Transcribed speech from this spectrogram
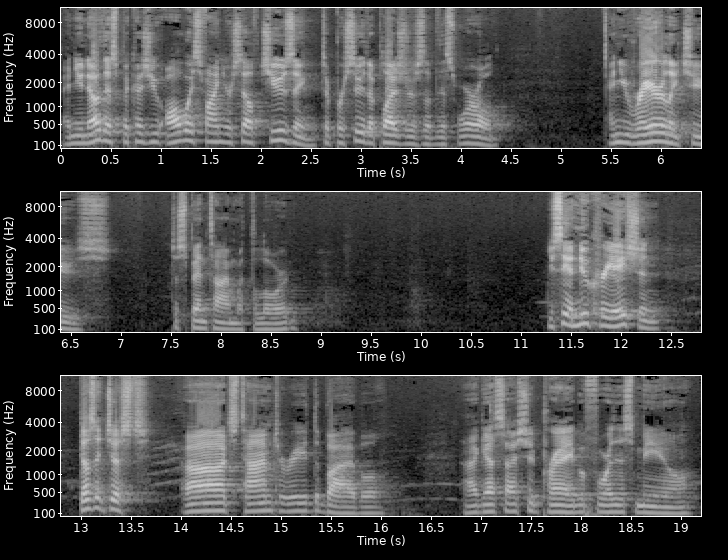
And you know this because you always find yourself choosing to pursue the pleasures of this world. And you rarely choose to spend time with the Lord. You see, a new creation doesn't just Ah, oh, it's time to read the Bible. I guess I should pray before this meal.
